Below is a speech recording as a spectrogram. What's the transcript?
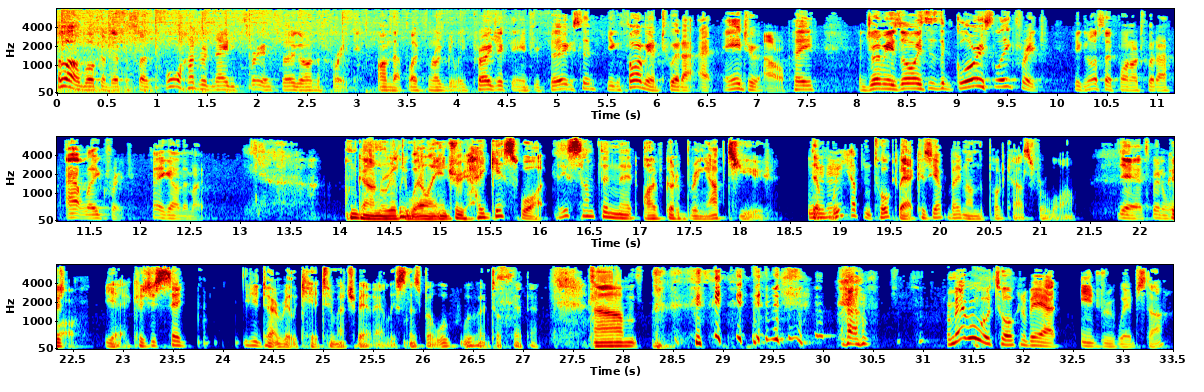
Hello and welcome to episode 483 of Fergo and the Freak. I'm that bloke from Rugby League Project, Andrew Ferguson. You can find me on Twitter at AndrewRLP. And join me as always is the glorious League Freak. You can also find on Twitter at League Freak. How you going there, mate? I'm going really well, Andrew. Hey, guess what? There's something that I've got to bring up to you that Mhm. we haven't talked about because you haven't been on the podcast for a while. Yeah, it's been a while. Yeah, because you said you don't really care too much about our listeners, but we'll, we won't talk about that. Um, um, remember we were talking about Andrew Webster?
